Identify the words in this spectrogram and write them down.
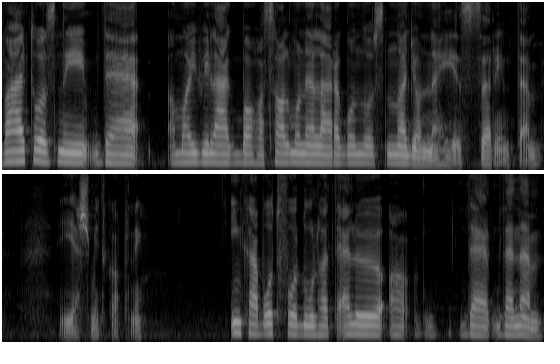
változni, de a mai világban, ha szalmonellára gondolsz, nagyon nehéz szerintem ilyesmit kapni. Inkább ott fordulhat elő, a, de, de nem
